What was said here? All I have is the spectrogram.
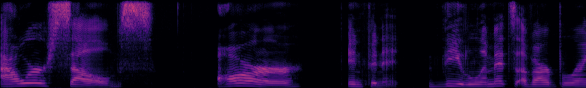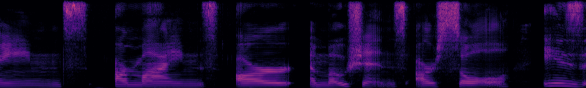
ourselves are infinite. The limits of our brains, our minds, our emotions, our soul is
